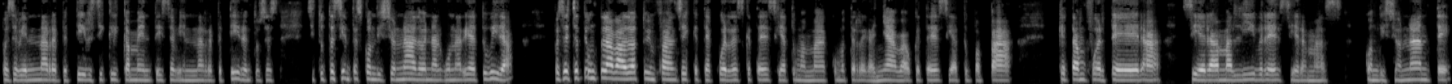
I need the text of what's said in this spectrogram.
pues se vienen a repetir cíclicamente y se vienen a repetir. Entonces, si tú te sientes condicionado en algún área de tu vida, pues échate un clavado a tu infancia y que te acuerdes que te decía tu mamá, cómo te regañaba o que te decía tu papá, qué tan fuerte era, si era más libre, si era más condicionante,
